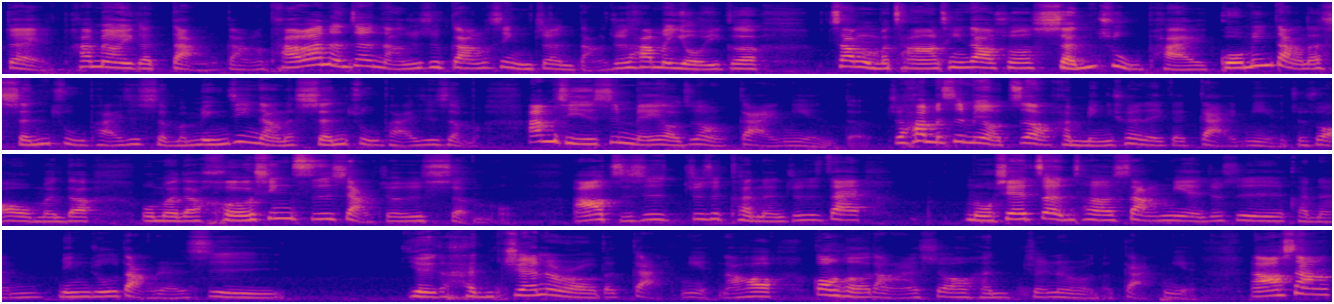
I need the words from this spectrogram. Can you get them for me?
对他没有一个党纲，台湾的政党就是刚性政党，就是他们有一个像我们常常听到说神主牌，国民党的神主牌是什么，民进党的神主牌是什么，他们其实是没有这种概念的，就他们是没有这种很明确的一个概念，就说哦，我们的我们的核心思想就是什么，然后只是就是可能就是在某些政策上面，就是可能民主党人是。有一个很 general 的概念，然后共和党人是有很 general 的概念，然后像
